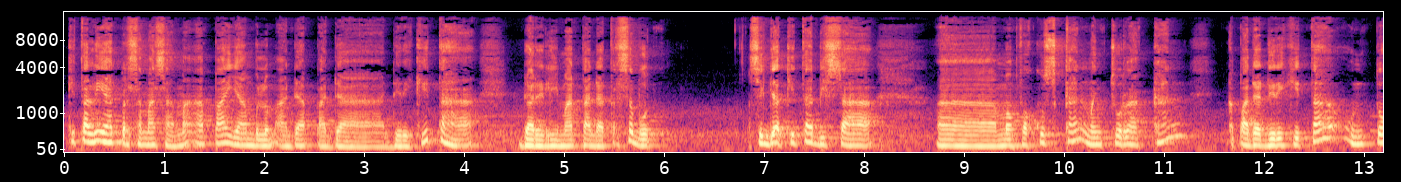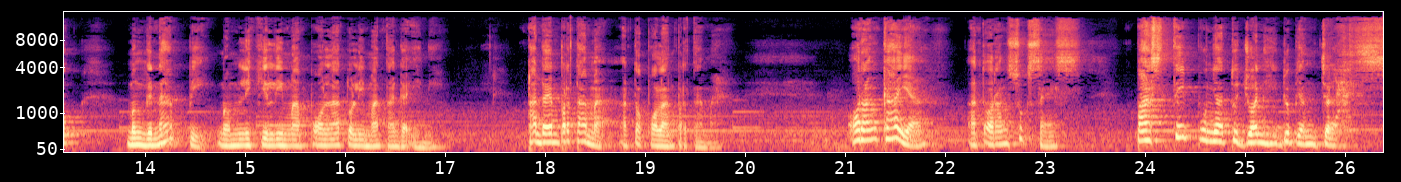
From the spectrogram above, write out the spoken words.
Kita lihat bersama-sama apa yang belum ada pada diri kita dari lima tanda tersebut sehingga kita bisa uh, memfokuskan, mencurahkan kepada diri kita untuk menggenapi, memiliki lima pola atau lima tanda ini. Tanda yang pertama atau pola yang pertama. Orang kaya atau orang sukses pasti punya tujuan hidup yang jelas.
